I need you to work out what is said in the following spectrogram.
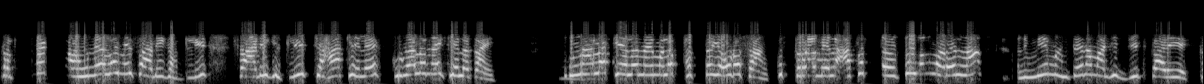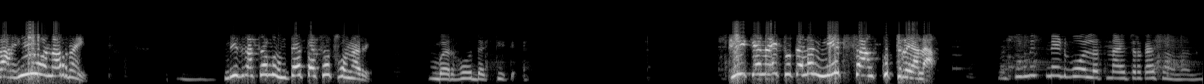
प्रत्येक पाहुण्याला मी साडी घातली साडी घेतली चहा केले. कुणाला नाही केलं काय? कुणाला केलं नाही? मला फक्त एवढं सांग. कुत्रा मेला असं तळतळून मरेल ना? आणि मी म्हणते ना माझी जीत काळी आहे. काही होणार नाही. मी जसं म्हणते तसंच होणार आहे. बरं हो द्या ठीक आहे. ठीक आहे नाही तू त्याला नीट सांग कुत्र्याला. मग तुम्हीच नीट बोलत नाही तर काय सांगणार मी?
